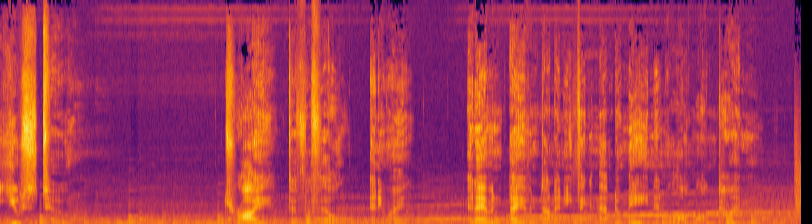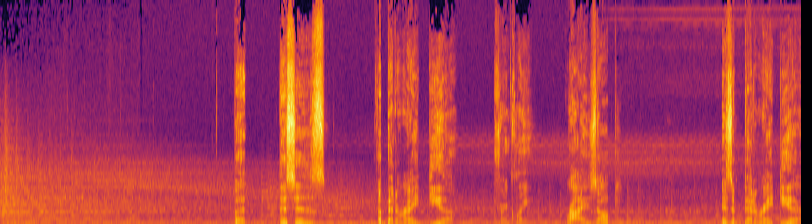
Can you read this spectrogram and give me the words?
used to try to fulfill anyway. And I haven't I haven't done anything in that domain in a long long time. But this is a better idea, frankly. Rise up is a better idea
